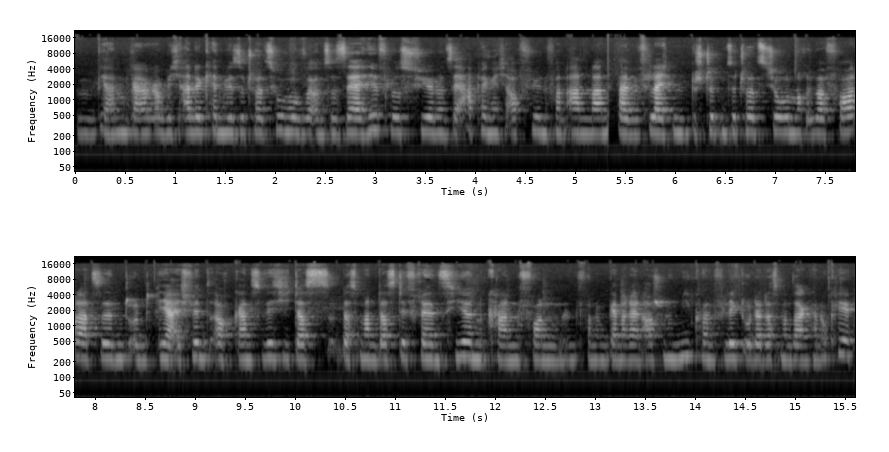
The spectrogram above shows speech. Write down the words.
wir haben, glaube ich, alle kennen wir Situationen, wo wir uns so sehr hilflos fühlen und sehr abhängig auch fühlen von anderen, weil wir vielleicht in bestimmten Situationen noch überfordert sind. Und ja, ich finde es auch ganz wichtig, dass, dass man das differenzieren kann von, von einem generellen Autonomiekonflikt oder dass man sagen kann, okay,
